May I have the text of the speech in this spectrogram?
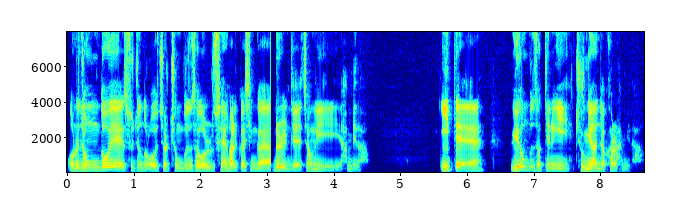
어느 정도의 수준으로 절충 분석을 수행할 것인가를 이제 정의합니다. 이때 위험 분석 기능이 중요한 역할을 합니다.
